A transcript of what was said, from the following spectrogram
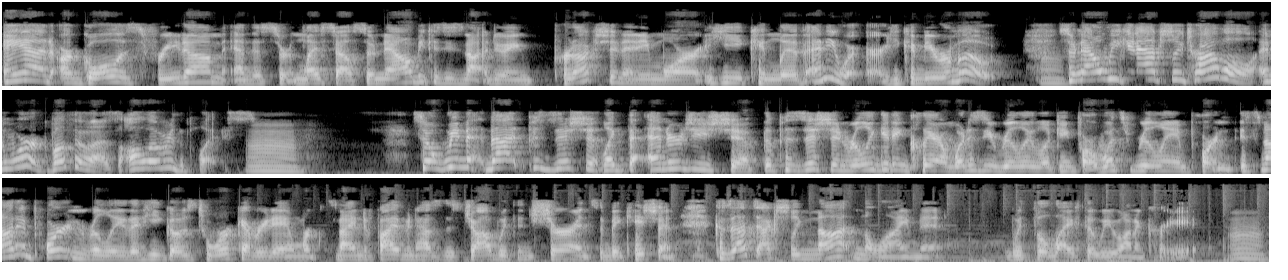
And our goal is freedom and this certain lifestyle. So now, because he's not doing production anymore, he can live anywhere. He can be remote. Mm. So now we can actually travel and work, both of us, all over the place. Mm. So when that position, like the energy shift, the position, really getting clear on what is he really looking for, what's really important. It's not important really that he goes to work every day and works nine to five and has this job with insurance and vacation, because that's actually not in alignment with the life that we want to create. Mm,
